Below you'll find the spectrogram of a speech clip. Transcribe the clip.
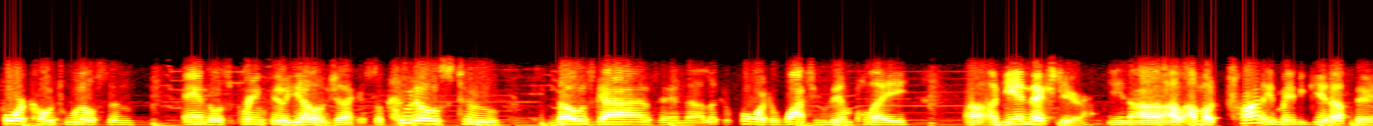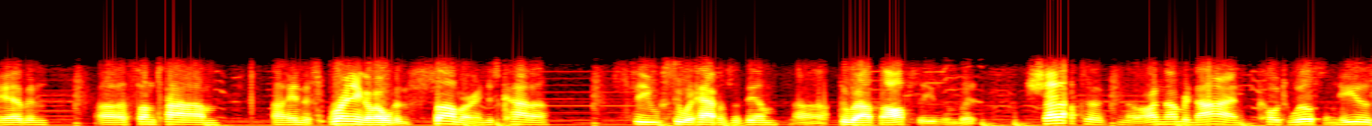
for Coach Wilson and those Springfield Yellow Jackets. So kudos to those guys, and uh, looking forward to watching them play uh, again next year. You know, I, I'm gonna try to maybe get up there, Evan, uh, sometime uh, in the spring or over the summer, and just kind of see see what happens with them uh, throughout the off season. But shout out to you know our number nine, Coach Wilson. He is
